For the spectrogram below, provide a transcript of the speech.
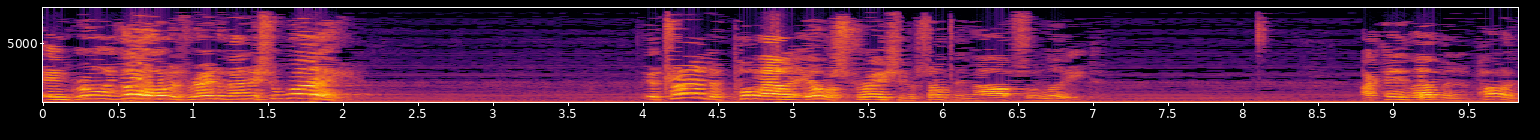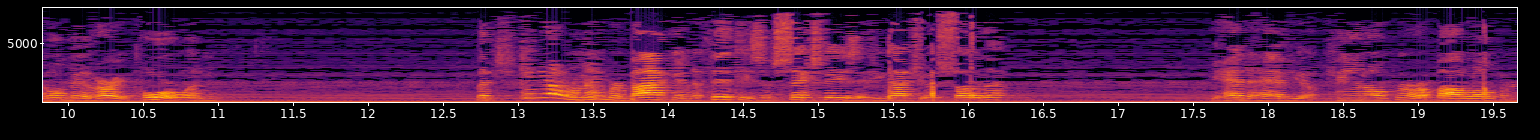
and growing old is ready to vanish away. In trying to pull out an illustration of something obsolete, I came up, and it's probably going to be a very poor one. But can y'all remember back in the 50s and 60s, if you got you a soda, you had to have you a can opener or a bottle opener?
